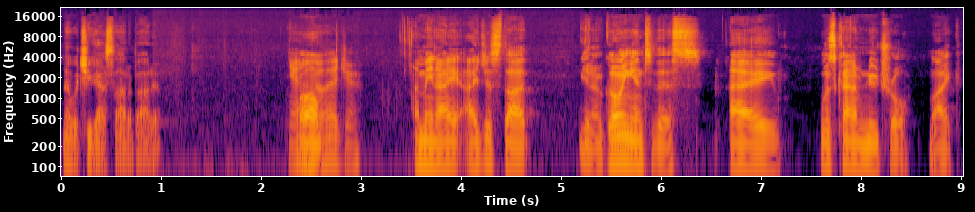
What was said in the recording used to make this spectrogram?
know what you guys thought about it. Yeah, Well, go ahead, Jer. I mean, I I just thought, you know, going into this, I was kind of neutral. Like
